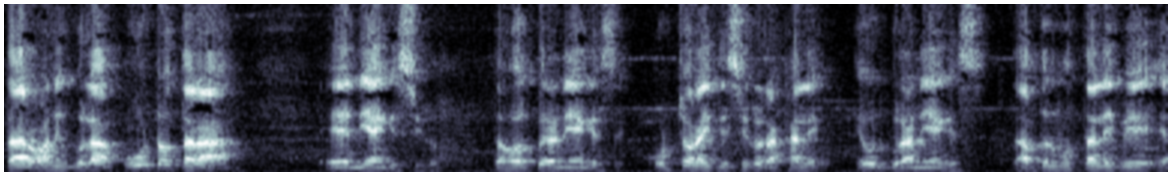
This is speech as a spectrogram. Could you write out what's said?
তার অনেকগুলা ওটও তারা এ, নিয়ে গেছিল দখল করে নিয়ে গেছে। ওট চড়াইতেছিল রাখালে এই ওটগুলা নিয়ে গেছে। আব্দুল মুত্তালিবে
